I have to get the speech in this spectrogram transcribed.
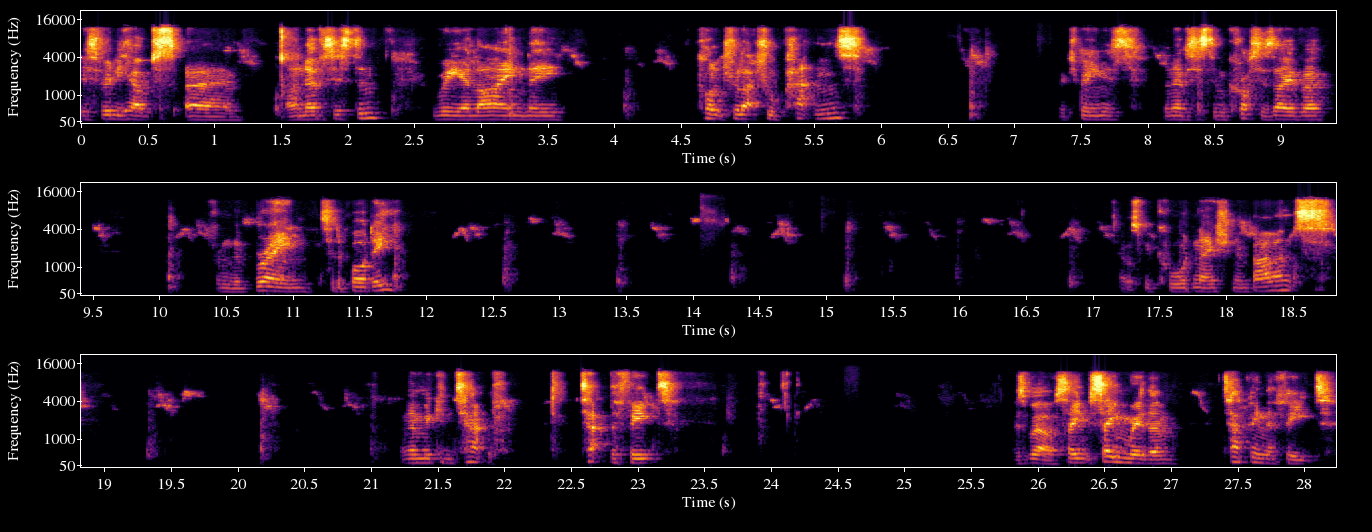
This really helps um, our nervous system realign the contralateral patterns, which means the nervous system crosses over from the brain to the body. Helps with coordination and balance. And then we can tap, tap the feet as well. Same, same rhythm, tapping the feet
